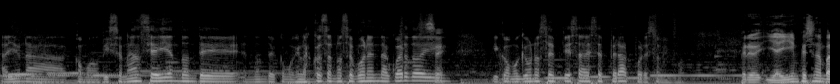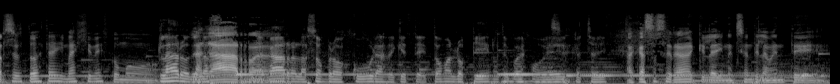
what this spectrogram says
hay una como disonancia ahí en donde, en donde como que las cosas no se ponen de acuerdo y, Sí. y como que uno se empieza a desesperar por eso mismo. Pero y ahí empiezan a aparecer todas estas imágenes como Claro, de la garra. la garra, las sombras oscuras, de que te toman los pies y no te puedes mover, Sí. ¿cachai? ¿Acaso será que la dimensión de la mente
